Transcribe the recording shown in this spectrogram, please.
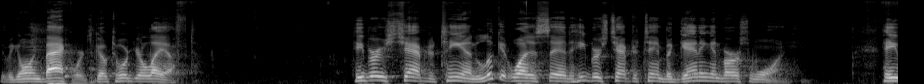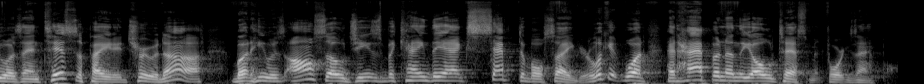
You'll be going backwards. Go toward your left. Hebrews chapter 10, look at what is said, in Hebrews chapter 10, beginning in verse 1. He was anticipated, true enough, but he was also, Jesus became the acceptable Savior. Look at what had happened in the Old Testament, for example.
